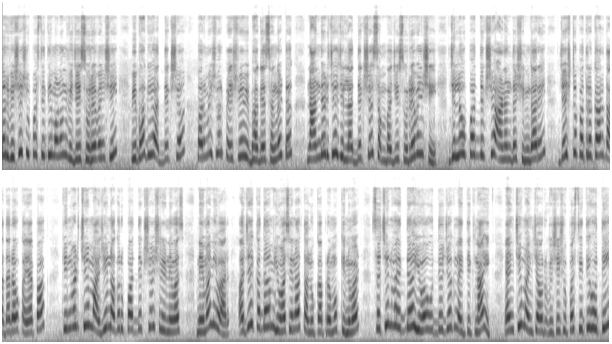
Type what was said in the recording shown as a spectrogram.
तर विशेष उपस्थिती म्हणून विजय सूर्यवंशी विभागीय अध्यक्ष परमेश्वर पेशवे विभागीय संघटक नांदेडचे जिल्हाध्यक्ष संभाजी सूर्यवंशी जिल्हा उपाध्यक्ष आनंद शिनगारे ज्येष्ठ पत्रकार दादाराव कयापाक किनवटचे माजी नगर उपाध्यक्ष श्रीनिवास नेमानिवार अजय कदम युवासेना तालुका प्रमुख किनवट सचिन वैद्य युवा उद्योजक नैतिक नाईक यांची मंचावर विशेष उपस्थिती होती.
